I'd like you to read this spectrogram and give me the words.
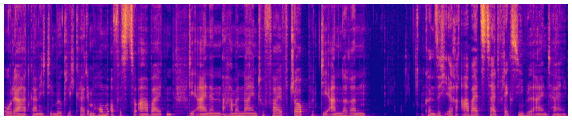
oder hat gar nicht die Möglichkeit, im Homeoffice zu arbeiten. Die einen haben einen 9-to-5-Job, die anderen können sich ihre Arbeitszeit flexibel einteilen.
